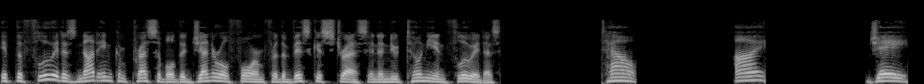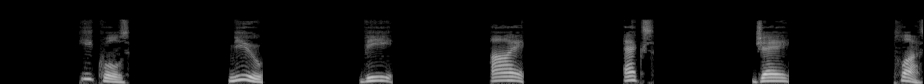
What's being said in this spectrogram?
if the fluid is not incompressible the general form for the viscous stress in a Newtonian fluid is tau i j equals mu v i x j plus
